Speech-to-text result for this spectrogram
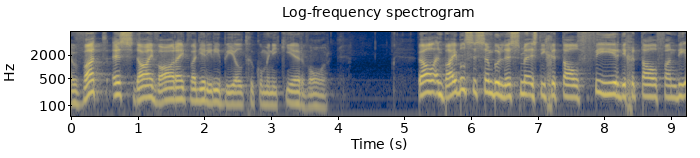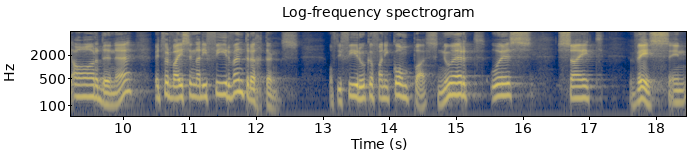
Nou wat is daai waarheid wat deur hierdie beeld gekommunikeer word? Wel, in Bybelse simbolisme is die getal 4 die getal van die aarde, né? met verwysing na die vier windrigtings of die vier hoeke van die kompas: noord, oos, suid, wes. En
